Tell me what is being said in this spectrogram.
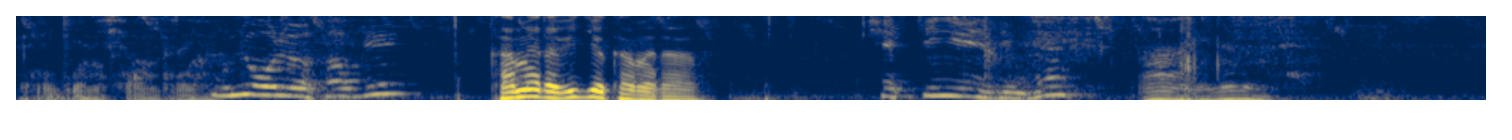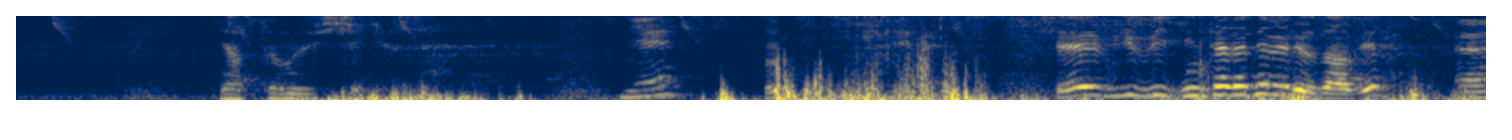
Şöyle geniş aldırayım. Bu ne oluyor Sabri? Kamera, video kamera abi. Çektiğini yedim he? Aynen öyle. Yaptığımız işi çekiyoruz. Niye? Şey, bir, bir internete veriyoruz abi. He.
